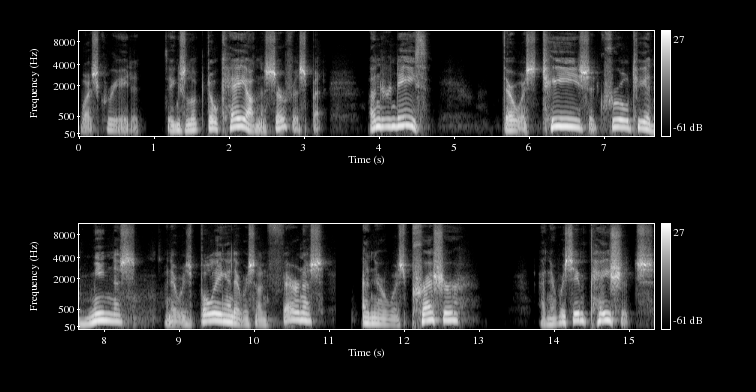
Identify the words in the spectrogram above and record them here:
was created. Things looked okay on the surface, but underneath, there was tease and cruelty and meanness, and there was bullying, and there was unfairness, and there was pressure, and there was impatience.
